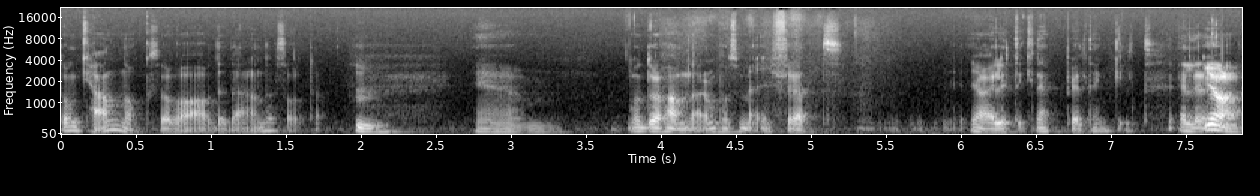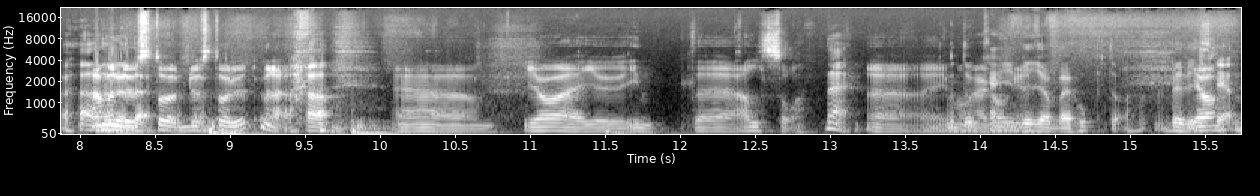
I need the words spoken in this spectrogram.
De kan också vara av det där andra sorten. Mm. Ehm, Och då hamnar de hos mig för att jag är lite knäpp helt enkelt. Eller Ja, ja men du, står, du står ut med det. Ja. Eh, jag är ju inte alls så. Nej, eh, och då kan ju gånger. vi jobba ihop då, Ja, bevisligen.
